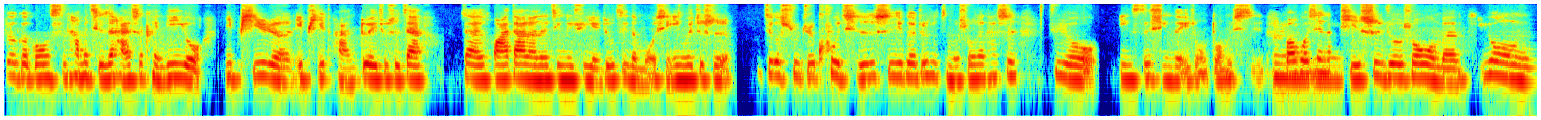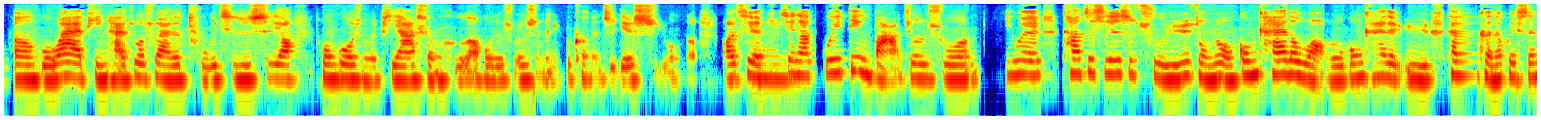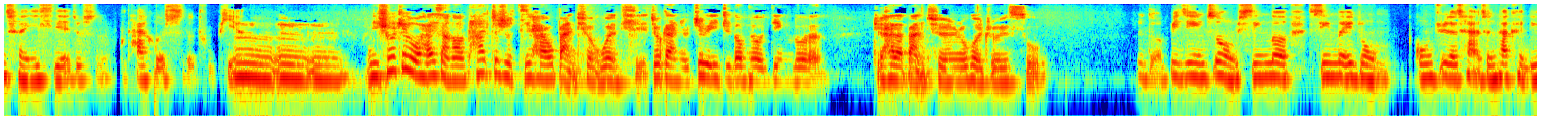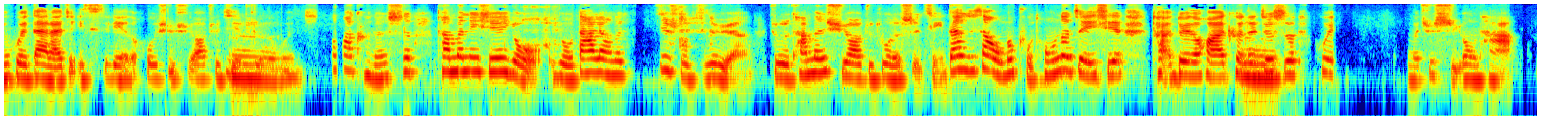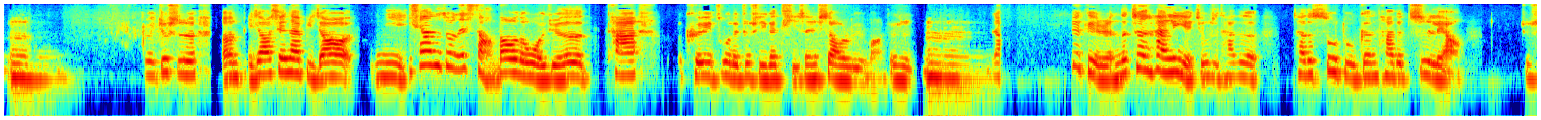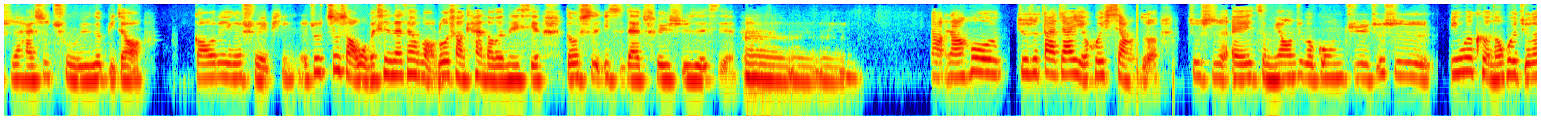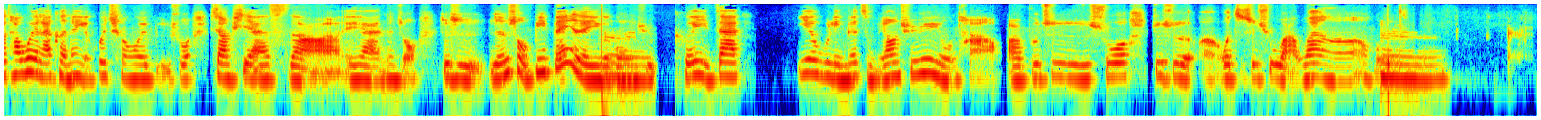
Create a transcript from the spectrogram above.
各个公司他们其实还是肯定有一批人、一批团队，就是在在花大量的精力去研究自己的模型，因为就是这个数据库其实是一个就是怎么说呢，它是具有。隐私性的一种东西，包括现在提示，就是说我们用嗯国外平台做出来的图，其实是要通过什么 PR 审核啊，或者说是什么，你不可能直接使用的。而且现在规定吧，就是说，因为它这些是处于一种那种公开的网络、公开的域，它可能会生成一些就是不太合适的图片。嗯嗯嗯，你说这个我还想到，它就是其实还有版权问题，就感觉这个一直都没有定论。就它的版权如何追溯？是的，毕竟这种新的新的一种工具的产生，它肯定会带来这一系列的后续需要去解决的问题。的话，可能是他们那些有有大量的技术资源，就是他们需要去做的事情。但是像我们普通的这一些 团队的话，可能就是会怎么去使用它。嗯，对，就是嗯，比较现在比较你一下子就能想到的，我觉得它。可以做的就是一个提升效率嘛，就是嗯，让这给人的震撼力，也就是它的它的速度跟它的质量，就是还是处于一个比较高的一个水平的。就至少我们现在在网络上看到的那些，都是一直在吹嘘这些。嗯嗯嗯。然然后就是大家也会想着，就是哎，怎么样这个工具，就是因为可能会觉得它未来可能也会成为，比如说像 PS 啊、AI 那种，就是人手必备的一个工具，可以在业务里面怎么样去运用它，而不是说就是呃，我只是去玩玩啊。嗯，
